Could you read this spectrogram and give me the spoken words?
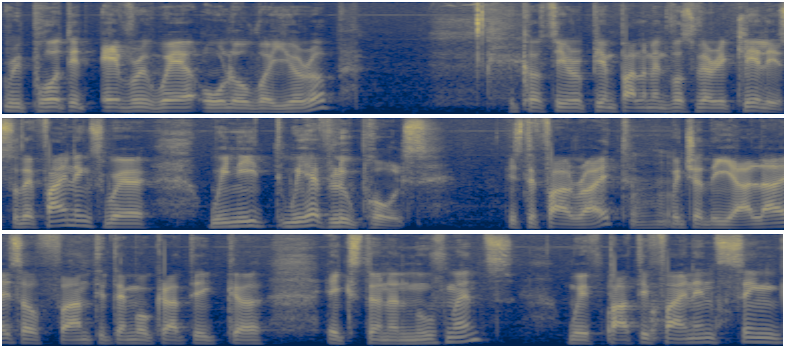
reported everywhere all over Europe because the European Parliament was very clearly. So the findings were we need we have loopholes. It's the far right, which are the allies of anti-democratic uh, external movements, with party financing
